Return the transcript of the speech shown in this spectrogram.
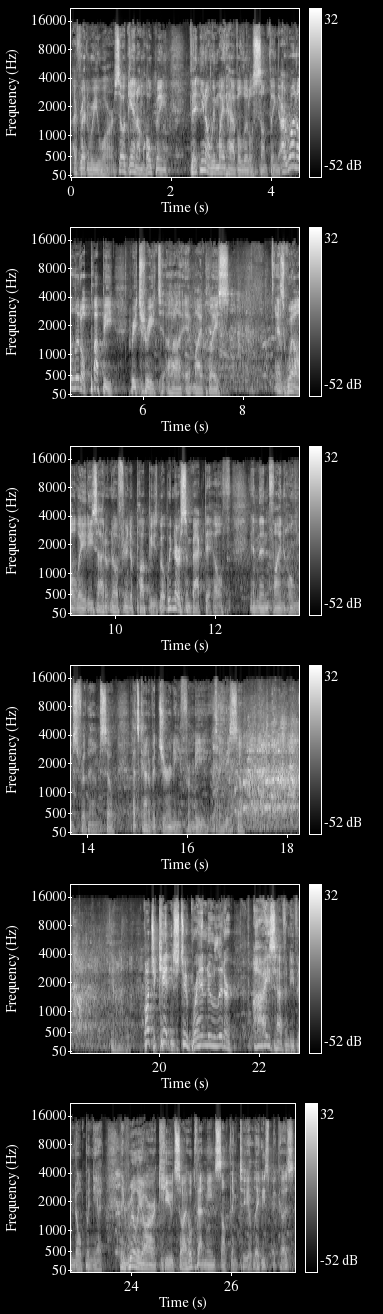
I've read where you are. So again, I'm hoping that you know we might have a little something. I run a little puppy retreat uh, at my place as well, ladies. I don't know if you're into puppies, but we nurse them back to health and then find homes for them. So that's kind of a journey for me, ladies. So you know, bunch of kittens too, brand new litter. Eyes haven't even opened yet. They really are cute. So I hope that means something to you, ladies, because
